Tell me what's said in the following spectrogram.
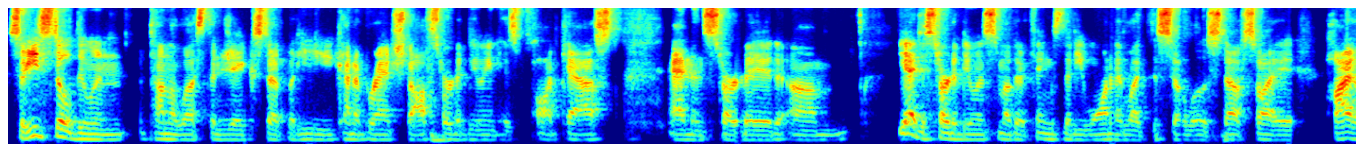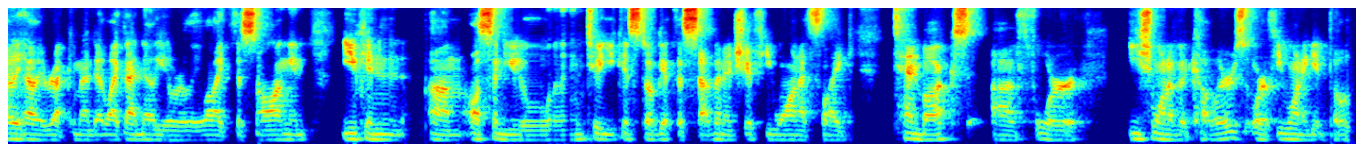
So he's still doing a ton of less than Jake stuff, but he kind of branched off, started doing his podcast, and then started, um, yeah, just started doing some other things that he wanted, like the solo stuff. So I highly, highly recommend it. Like I know you'll really like the song, and you can, um, I'll send you a link to. it. You can still get the seven inch if you want. It's like ten bucks uh, for each one of the colors, or if you want to get both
